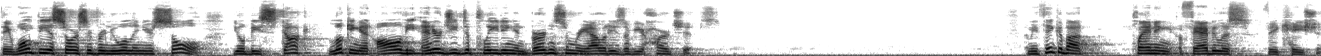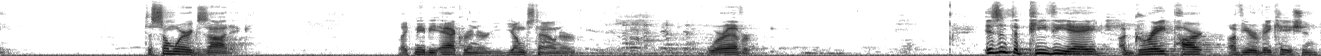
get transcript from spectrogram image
They won't be a source of renewal in your soul. You'll be stuck looking at all the energy depleting and burdensome realities of your hardships. I mean, think about planning a fabulous vacation to somewhere exotic, like maybe Akron or Youngstown or wherever. Isn't the PVA a great part of your vacation?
